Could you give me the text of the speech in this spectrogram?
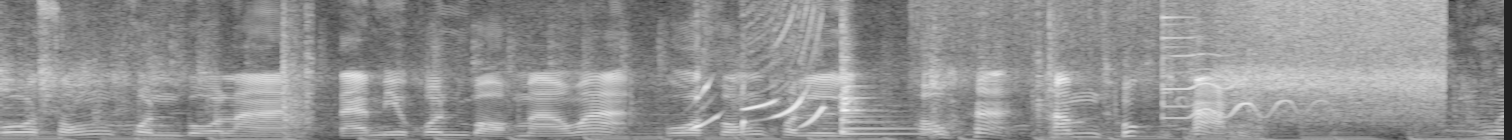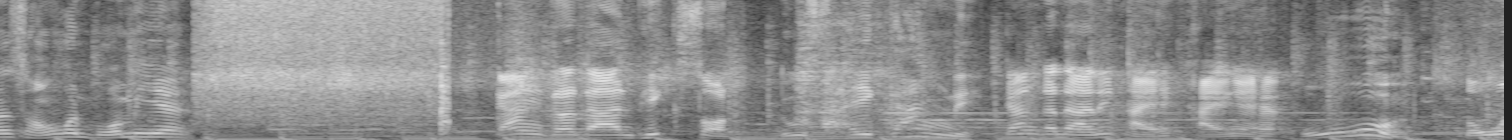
โกซงคนโบราณ แต่มีคนบอกมาว่าโกซงคนเหล็ก เพราะว่าทำทุกอย่างทำกันสองคนผัวเมียกั้งกระดานพริกสด ดูไซส์กั้งดิกั้งกระดานนี่ขายขายไงฮะโอ้ตัว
